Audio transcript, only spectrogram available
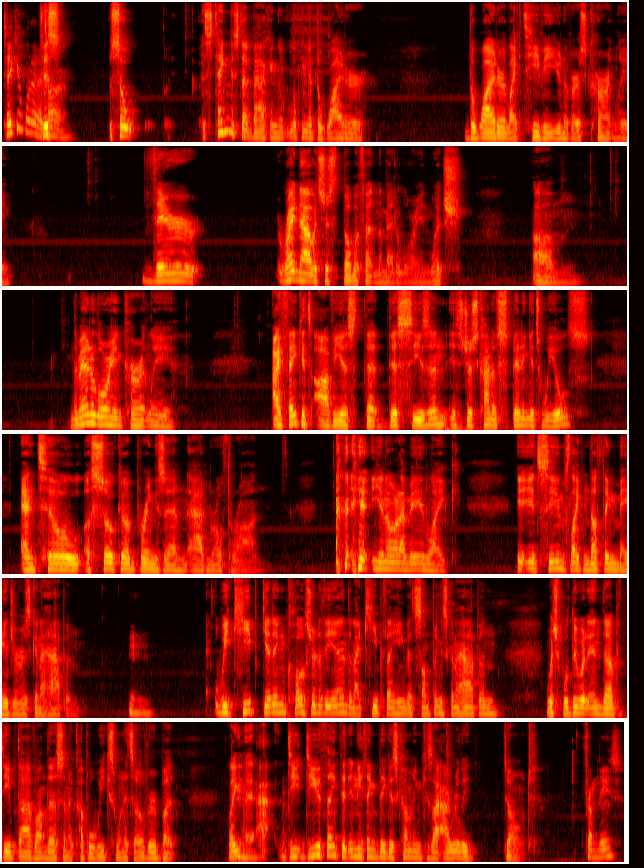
Take it one at a time. so it's taking a step back and looking at the wider the wider like TV universe currently there right now it's just Boba Fett and the Mandalorian which um the Mandalorian currently I think it's obvious that this season is just kind of spinning its wheels until Ahsoka brings in Admiral Thrawn. you know what I mean? Like, it, it seems like nothing major is going to happen. hmm We keep getting closer to the end, and I keep thinking that something's going to happen, which we'll do an in depth deep dive on this in a couple weeks when it's over. But, like, hmm. I, do, do you think that anything big is coming? Because I, I really don't. From these,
